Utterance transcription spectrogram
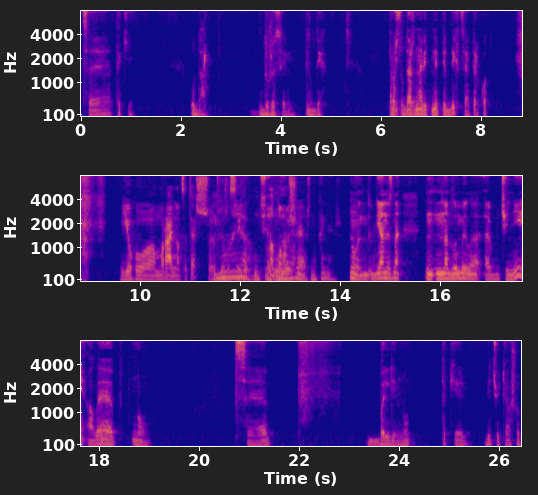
Це такий удар. Дуже сильний. Піддих. Просто навіть навіть не піддих, це аперкот. Його морально це теж е, дуже а сильно як? Ну, що, Ну, вже ж, ну, звісно. Ну, я не знаю, н- надломила е, чи ні, але ну, це. Блін, ну таке відчуття, що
